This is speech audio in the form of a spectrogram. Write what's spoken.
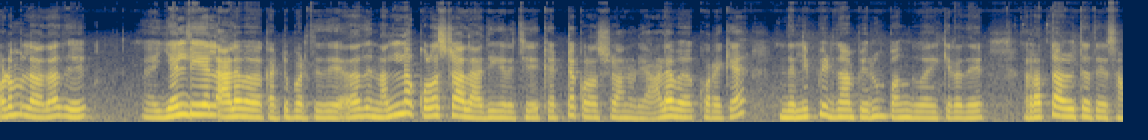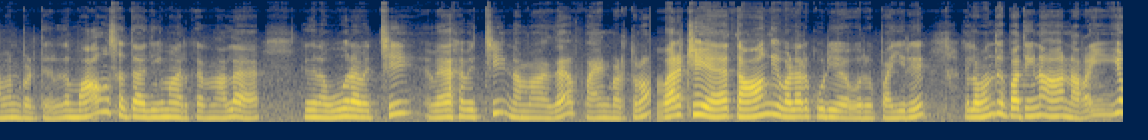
உடம்புல அதாவது எல்டிஎல் அளவை கட்டுப்படுத்துது. அதாவது நல்ல கொலஸ்ட்ராலை அதிகரித்து கெட்ட கொலஸ்ட்ராலுடைய அளவை குறைக்க இந்த லிப்பிட் தான் பெரும் பங்கு வகிக்கிறது. ரத்த அழுத்தத்தை சமன்படுத்துகிறது. மாவு சத்து அதிகமாக இருக்கிறதுனால இதை ஊற வச்சு வேக வச்சு நம்ம அதை பயன்படுத்துகிறோம் வறட்சியை தாங்கி வளரக்கூடிய ஒரு பயிர் இதில் வந்து பார்த்திங்கன்னா நிறைய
